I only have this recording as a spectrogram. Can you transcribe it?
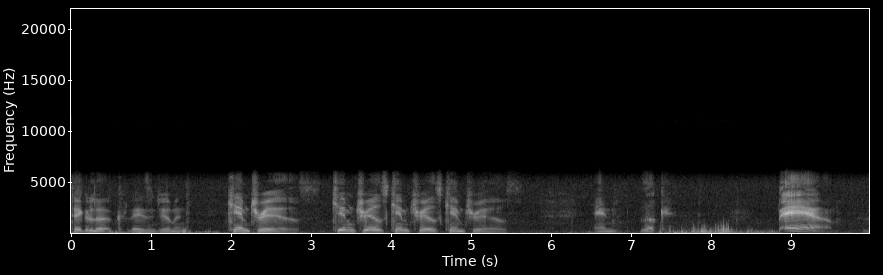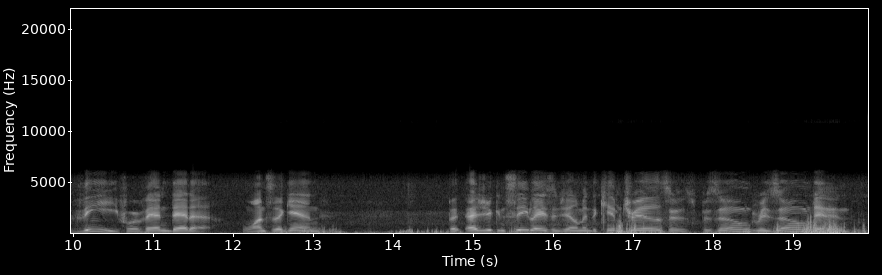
Take a look, ladies and gentlemen chemtrails, chemtrails, chemtrails, chemtrails. And look, bam! V for vendetta, once again. But as you can see, ladies and gentlemen, the chemtrails is presumed, resumed, and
